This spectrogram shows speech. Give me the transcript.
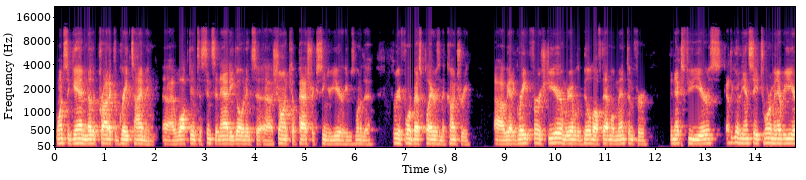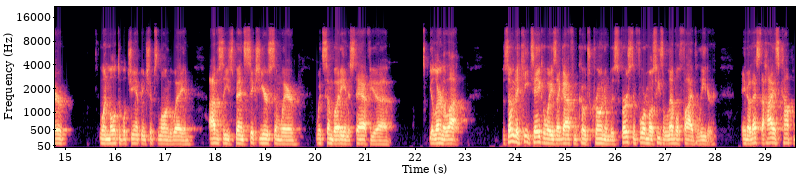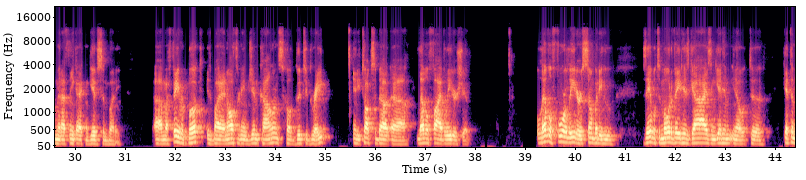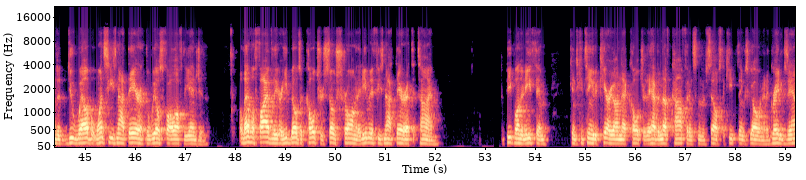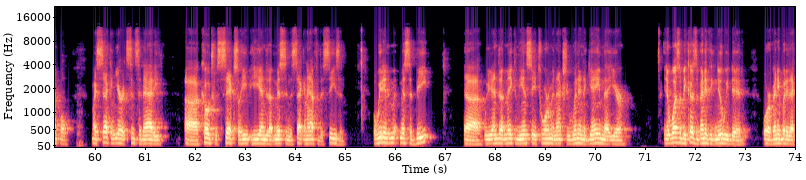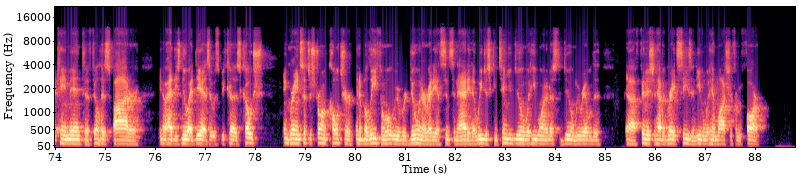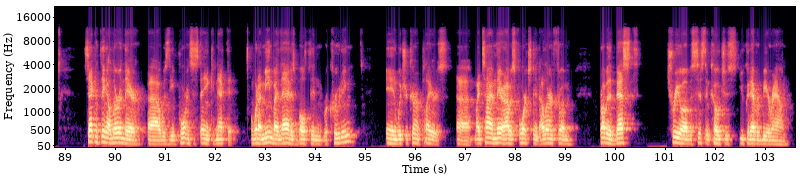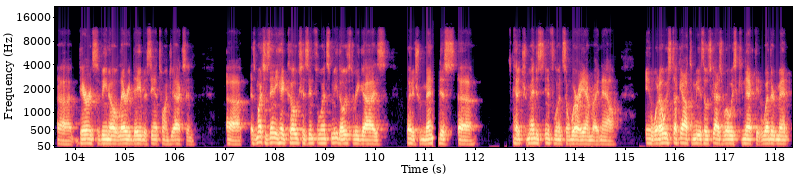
once again, another product of great timing. Uh, I walked into Cincinnati going into uh, Sean Kilpatrick's senior year. He was one of the three or four best players in the country. Uh, we had a great first year, and we were able to build off that momentum for the next few years. Got to go to the NCAA tournament every year, won multiple championships along the way. And obviously, you spend six years somewhere with somebody and a staff, you, uh, you learn a lot. Some of the key takeaways I got from Coach Cronin was first and foremost, he's a level five leader. You know, that's the highest compliment I think I can give somebody. Uh, my favorite book is by an author named Jim Collins called Good to Great. And he talks about uh, level five leadership. A level four leader is somebody who is able to motivate his guys and get him, you know, to get them to do well. But once he's not there, the wheels fall off the engine. A level five leader, he builds a culture so strong that even if he's not there at the time, the people underneath him can continue to carry on that culture. They have enough confidence in themselves to keep things going. And a great example, my second year at Cincinnati, uh, coach was sick, so he, he ended up missing the second half of the season. But we didn't miss a beat. Uh, we ended up making the NCAA tournament and actually winning a game that year. And it wasn't because of anything new we did or of anybody that came in to fill his spot or you know had these new ideas. It was because coach ingrained such a strong culture and a belief in what we were doing already at Cincinnati that we just continued doing what he wanted us to do, and we were able to uh, finish and have a great season, even with him watching from afar. Second thing I learned there uh, was the importance of staying connected. What I mean by that is both in recruiting and with your current players. Uh, my time there, I was fortunate. I learned from probably the best trio of assistant coaches you could ever be around uh, Darren Savino, Larry Davis, Antoine Jackson. Uh, as much as any head coach has influenced me, those three guys played a tremendous, uh, had a tremendous influence on where I am right now. And what always stuck out to me is those guys were always connected, whether it meant,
